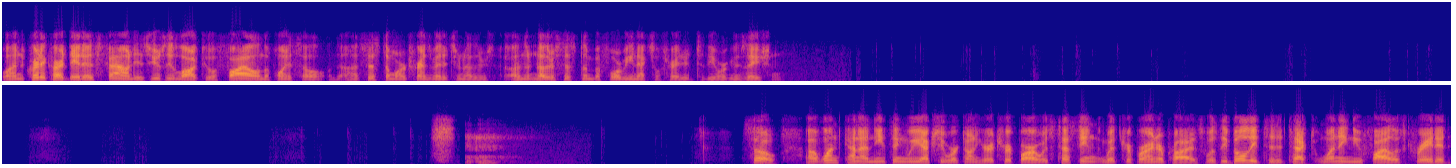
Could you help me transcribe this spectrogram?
When credit card data is found, it's usually logged to a file in the point-of-sale uh, system or transmitted to another, another system before being exfiltrated to the organization. So uh, one kind of neat thing we actually worked on here at Tripwire was testing with Tripwire Enterprise was the ability to detect when a new file is created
